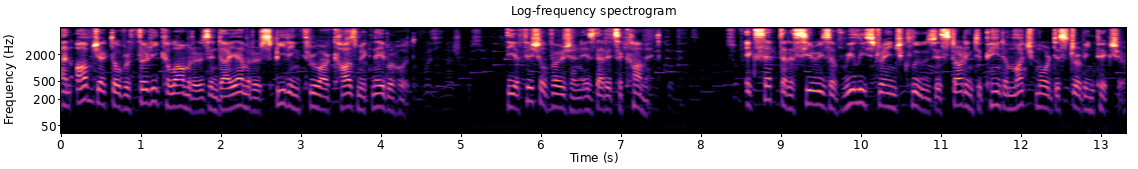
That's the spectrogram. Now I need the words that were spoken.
An object over 30 kilometers in diameter speeding through our cosmic neighborhood. The official version is that it's a comet. Except that a series of really strange clues is starting to paint a much more disturbing picture.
